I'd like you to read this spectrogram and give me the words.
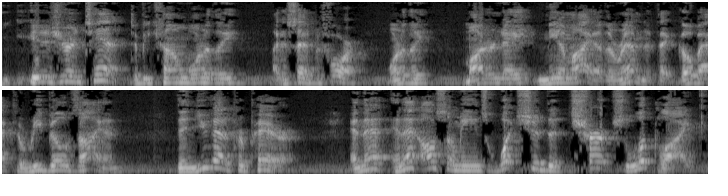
it is your intent to become one of the, like I said before, one of the modern day Nehemiah, the remnant that go back to rebuild Zion, then you got to prepare. And that and that also means what should the church look like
